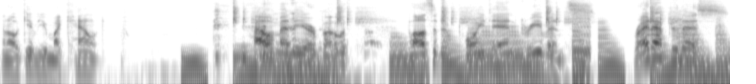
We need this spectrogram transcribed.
and I'll give you my count. How many are both positive point and grievance? Right after this.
